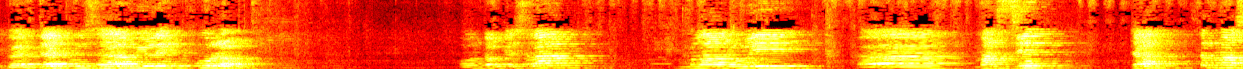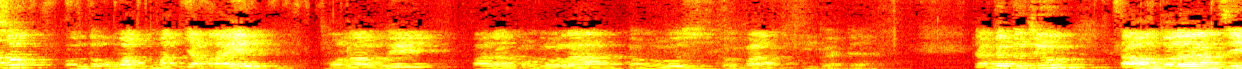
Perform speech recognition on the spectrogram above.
Badan Usaha Milik Pura untuk Islam melalui uh, masjid dan termasuk untuk umat-umat yang lain melalui para pengelola pengurus tempat ibadah. Yang ketujuh, tahun toleransi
